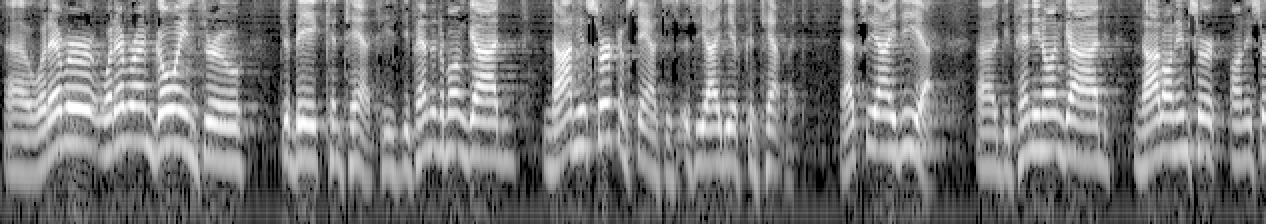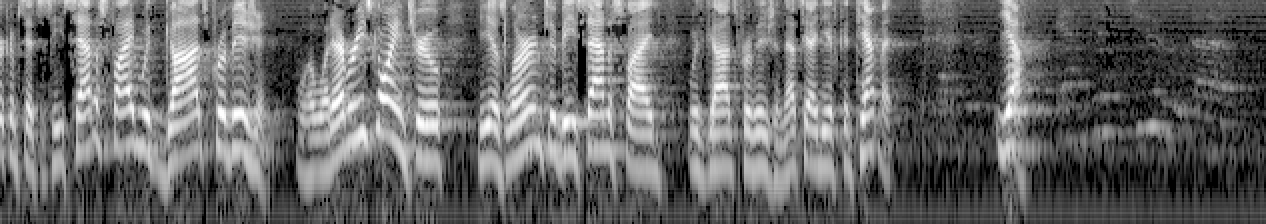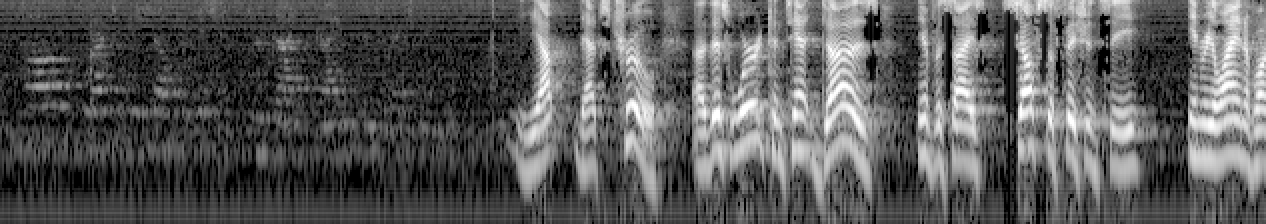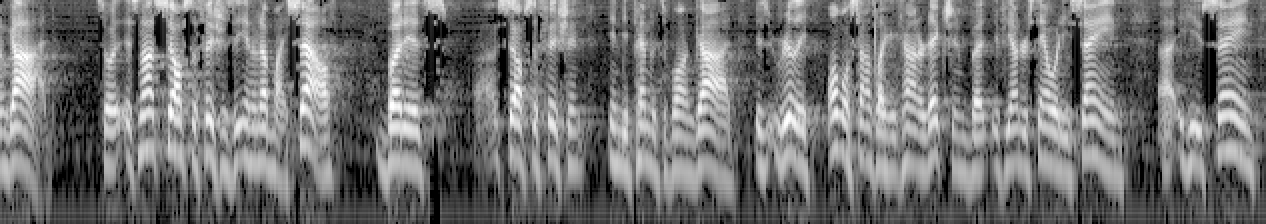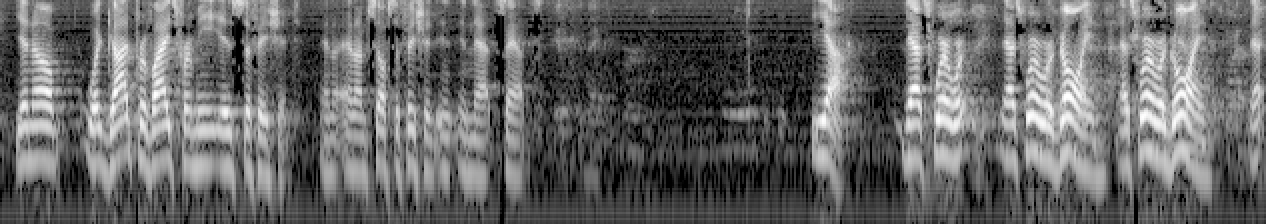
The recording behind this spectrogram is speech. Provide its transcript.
uh, whatever, whatever I'm going through, to be content. He's dependent upon God, not his circumstances, is the idea of contentment. That's the idea. Uh, depending on God, not on, him on his circumstances. He's satisfied with God's provision. Well, whatever he's going through, he has learned to be satisfied with God's provision. That's the idea of contentment. Yeah. Yep, that's true. Uh, this word content does emphasize self sufficiency in relying upon God. So it's not self sufficiency in and of myself, but it's uh, self sufficient independence upon God. It really almost sounds like a contradiction, but if you understand what he's saying, uh, he's saying, you know, what God provides for me is sufficient, and, and I'm self sufficient in, in that sense. Yeah, that's where we're, that's where we're going. That's where we're going. That,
